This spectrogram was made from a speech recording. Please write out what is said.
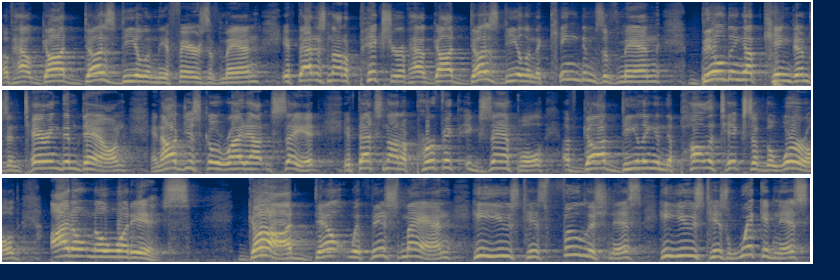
of how God does deal in the affairs of man, if that is not a picture of how God does deal in the kingdoms of men, building up kingdoms and tearing them down, and I'll just go right out and say it, if that's not a perfect example of God dealing in the politics of the world, I don't know what is. God dealt with this man. He used his foolishness, he used his wickedness,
